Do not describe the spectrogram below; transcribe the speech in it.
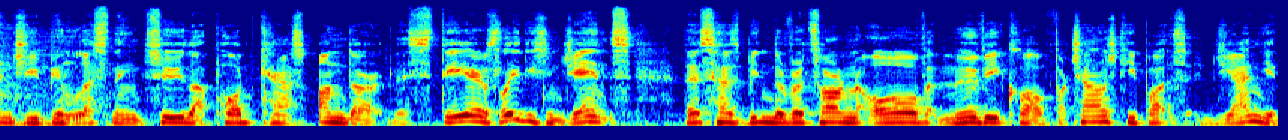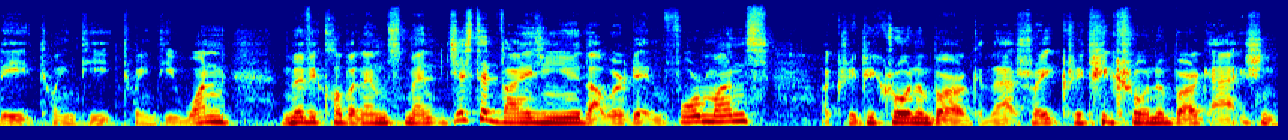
And you've been listening to the podcast Under the Stairs. Ladies and gents, this has been the return of Movie Club for Challenge Teapots January 2021. Movie Club announcement just advising you that we're getting four months a creepy Cronenberg. That's right, creepy Cronenberg action.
